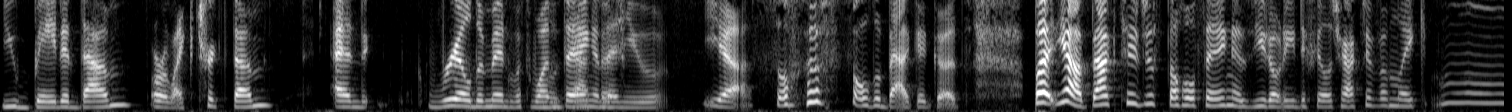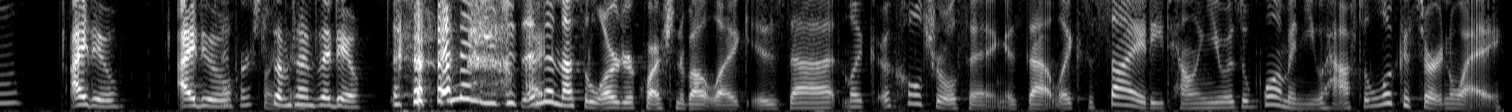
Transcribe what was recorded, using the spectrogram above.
you baited them or like tricked them and reeled them in with one thing catfish. and then you yeah sold, sold a bag of goods but yeah back to just the whole thing is you don't need to feel attractive i'm like mm, i do I do. I Sometimes do. I do. and then you just, and then that's a larger question about like, is that like a cultural thing? Is that like society telling you as a woman you have to look a certain way?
